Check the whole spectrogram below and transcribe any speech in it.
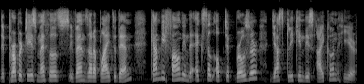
the properties, methods, events that apply to them can be found in the Excel object browser, just clicking this icon here.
